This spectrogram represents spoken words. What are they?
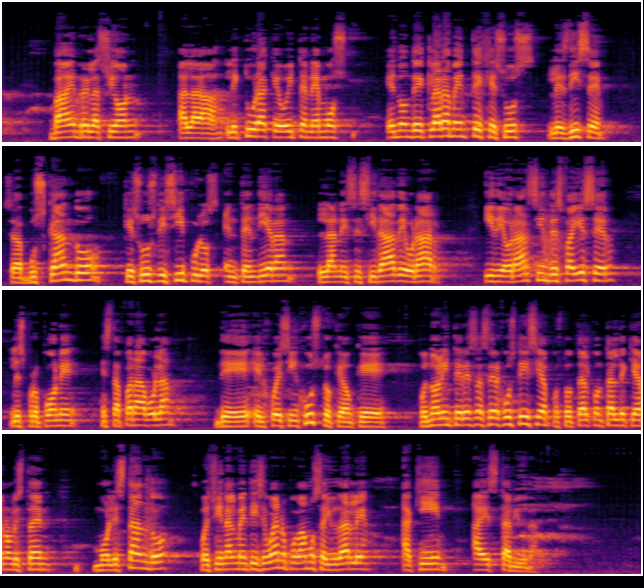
va en relación a la lectura que hoy tenemos en donde claramente Jesús les dice, o sea, buscando que sus discípulos entendieran la necesidad de orar y de orar sin desfallecer, les propone esta parábola de el juez injusto, que aunque pues no le interesa hacer justicia, pues total con tal de que ya no le estén molestando, pues finalmente dice, bueno, pues vamos a ayudarle aquí a esta viuda.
